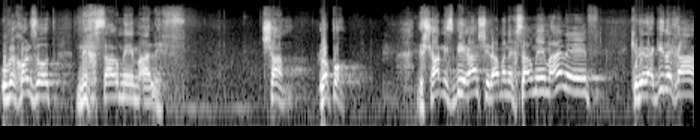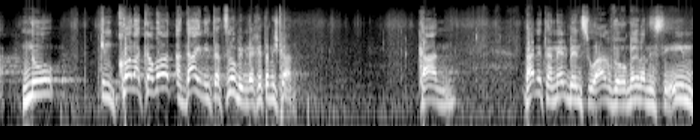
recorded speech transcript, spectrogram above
ובכל זאת, נחסר מהם א', שם, לא פה. ושם הסביר רש"י למה נחסר מהם א', כדי להגיד לך, נו, עם כל הכבוד, עדיין התעצלו במלאכת המשכן. כאן בא נתנאל בן צוער ואומר לנשיאים,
